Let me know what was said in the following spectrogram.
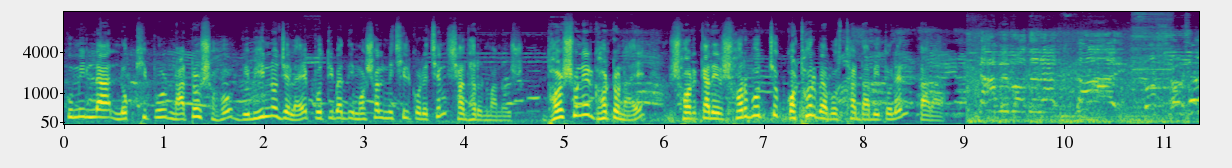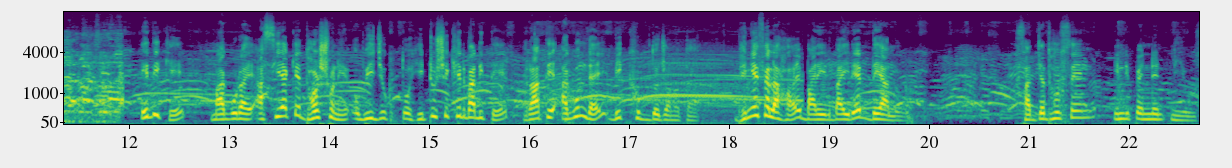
কুমিল্লা, লক্ষ্মীপুর নাটোর সহ বিভিন্ন জেলায় প্রতিবাদী মশাল মিছিল করেছেন সাধারণ মানুষ। ধর্ষণের ঘটনায় সরকারের সর্বোচ্চ কঠোর ব্যবস্থার দাবি তোলেন তারা। এদিকে মাগুরায় আসিয়াকে ধর্ষণে অভিযুক্ত হিটু শেখের বাড়িতে রাতে আগুন দেয় বিক্ষুব্ধ জনতা। ভেঙে ফেলা হয় বাড়ির বাইরের দেয়ালও। Sajjad Hossain, independent news.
